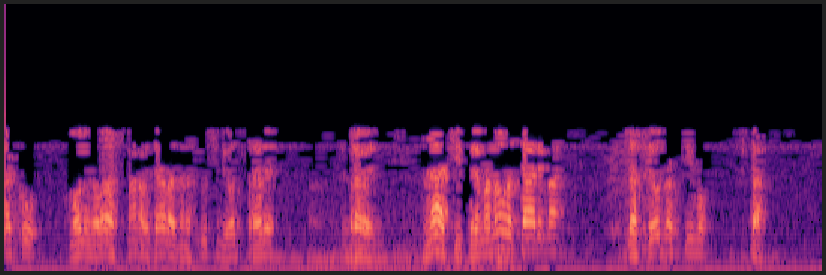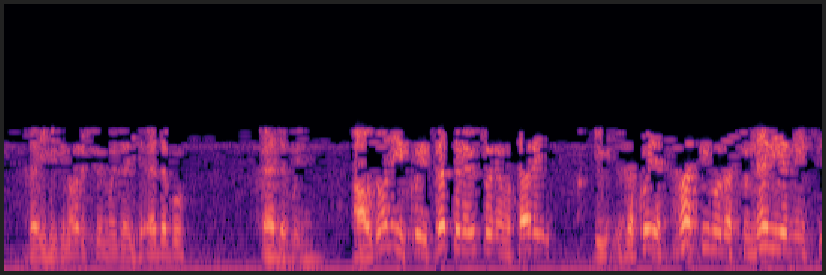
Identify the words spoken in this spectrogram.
tako, molim Allah subhanahu wa ta'ala da nas učini od prave, pravedni. Znači, prema novotarima, da se odnosimo, šta? Da ih ignorišemo i da ih edebu, edebu im. A od onih koji pretjeraju to novotari i za koje shvatimo da su nevjernici,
